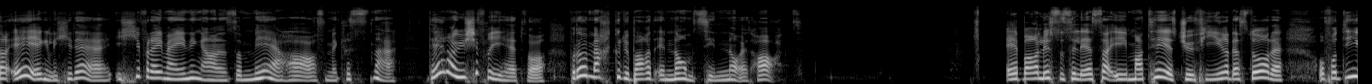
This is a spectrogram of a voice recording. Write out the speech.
Det er egentlig ikke det. Ikke for de meningene som vi har som er kristne. Det er det jo ikke frihet for. For da merker du bare et enormt sinne og et hat. Jeg har bare lyst til å lese I Matteus 24 der står det og fordi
